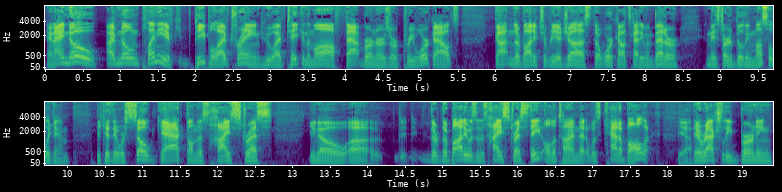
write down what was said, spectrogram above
And I know I've known plenty of people I've trained who I've taken them off fat burners or pre workouts, gotten their body to readjust, their workouts got even better, and they started building muscle again because they were so gacked on this high stress, you know, uh, their, their body was in this high stress state all the time that it was catabolic. Yeah. They were actually burning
